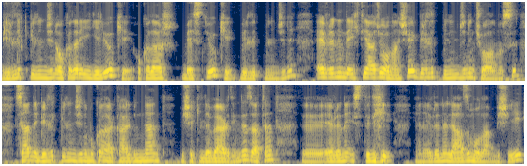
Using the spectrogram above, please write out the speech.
birlik bilincine o kadar iyi geliyor ki, o kadar besliyor ki birlik bilincini. Evrenin de ihtiyacı olan şey birlik bilincinin çoğalması. Sen de birlik bilincini bu kadar kalbinden bir şekilde verdiğinde zaten e, evrene istediği yani evrene lazım olan bir şeyi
